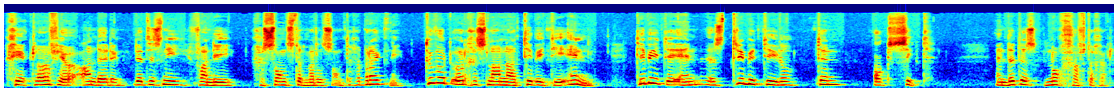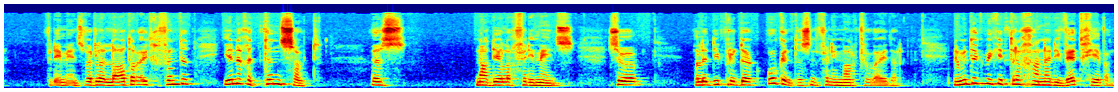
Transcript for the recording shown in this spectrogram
gee klaar vir jou aanduiding. Dit is nie van die gesondste middels om te gebruik nie. Toe word oorgeslaan na TBTN. TBTN is tributyl tenoksied. En dit is nog giftiger vir die mens. Wat hulle later uitgevind het, enige tinsout is nadelig vir die mens. So hulle die produk ook intussen van die mark verwyder. Nou moet ek 'n bietjie teruggaan na die wetgewing.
